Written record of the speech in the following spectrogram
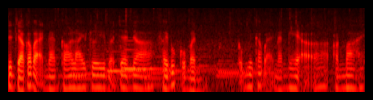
Xin chào các bạn đang coi livestream ở trên uh, Facebook của mình Cũng như các bạn đang nghe ở online.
